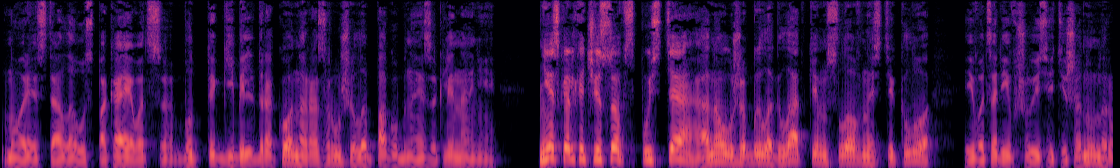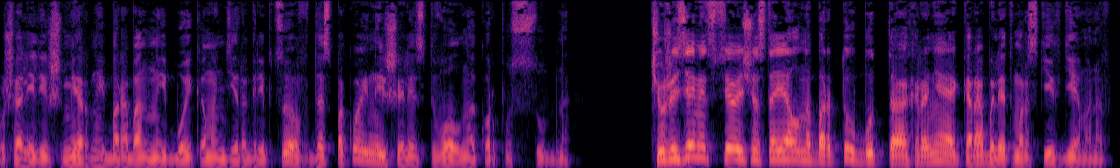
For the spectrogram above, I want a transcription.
Море стало успокаиваться, будто гибель дракона разрушила пагубное заклинание. Несколько часов спустя оно уже было гладким, словно стекло, и воцарившуюся тишину нарушали лишь мерный барабанный бой командира гребцов да спокойный шелест волн на корпус судна. Чужеземец все еще стоял на борту, будто охраняя корабль от морских демонов.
